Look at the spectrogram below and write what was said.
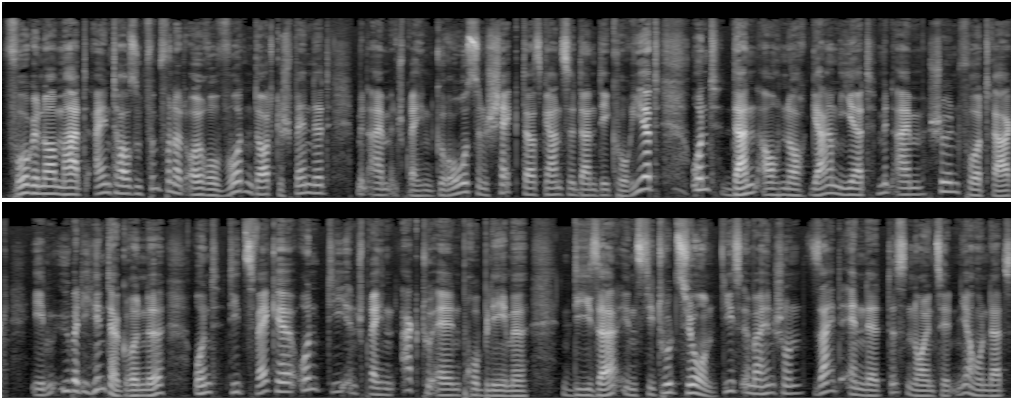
vorgenommen hat. 1500 Euro wurden dort gespendet, mit einem entsprechend großen Scheck das Ganze dann dekoriert und dann auch noch garniert mit einem schönen Vortrag eben über die Hintergründe und die Zwecke und die entsprechend aktuellen Probleme dieser Institution, die es immerhin schon seit Ende des 19. Jahrhunderts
